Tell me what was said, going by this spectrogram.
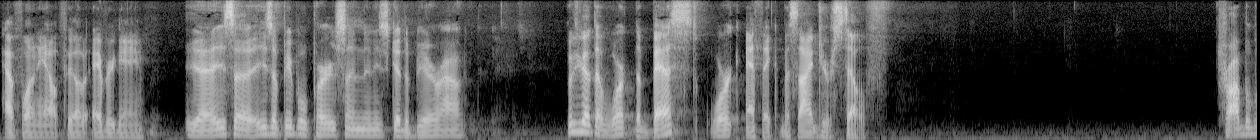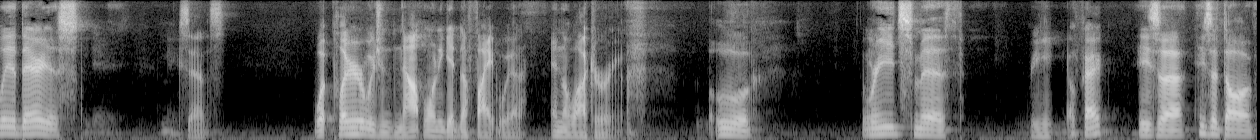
have fun in the outfield every game. Yeah, he's a he's a people person and he's good to be around. Who's got the work the best work ethic besides yourself? Probably Adarius. Makes sense. What player would you not want to get in a fight with in the locker room? Ooh, Reed Smith. Reed. Okay. He's a he's a dog.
